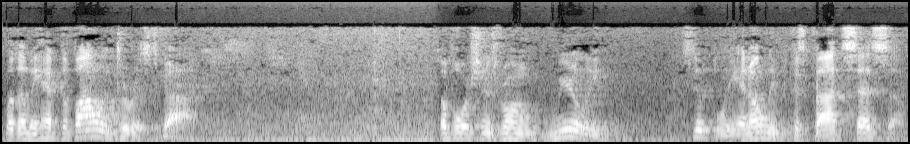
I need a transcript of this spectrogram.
Well, then we have the voluntarist God. Abortion is wrong merely, simply, and only because God says so.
